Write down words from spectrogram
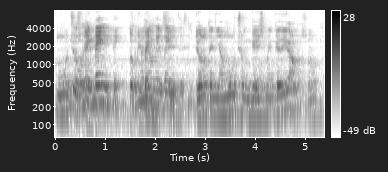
mucho... 2020. 2020, Yo no tenía mucho engagement que digamos, ¿no?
